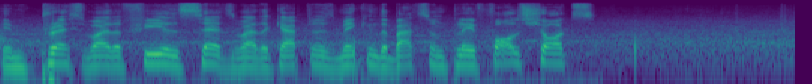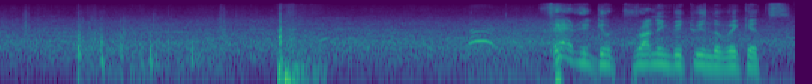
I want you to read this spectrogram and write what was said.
Impressed by the field sets by the captain is making the batsman play false shots. very good running between the wickets.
